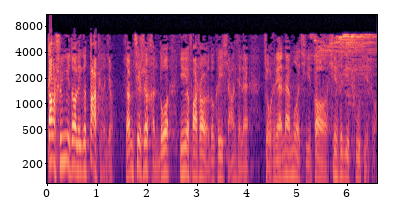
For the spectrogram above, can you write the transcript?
当时遇到了一个大瓶颈，咱们其实很多音乐发烧友都可以想起来，九十年代末期到新世纪初期时候，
